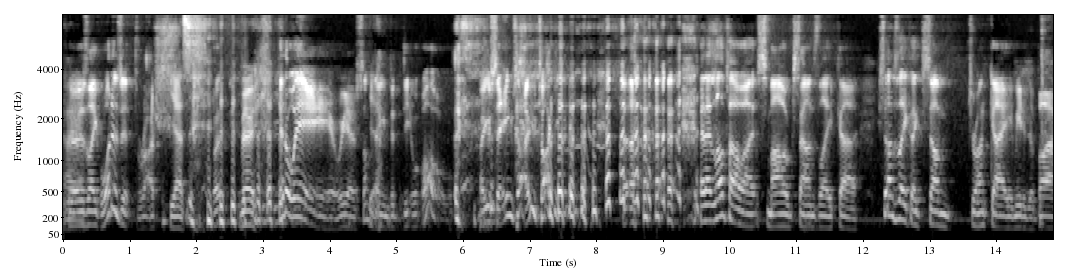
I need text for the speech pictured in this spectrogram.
all It right. was like, what is it, Thrush? Yes. Very. Get away! We have something Yeah. to deal. Oh, are you saying? So? Are you talking? And I love how uh, Smaug sounds like uh, he sounds like like some drunk guy you meet at a bar,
